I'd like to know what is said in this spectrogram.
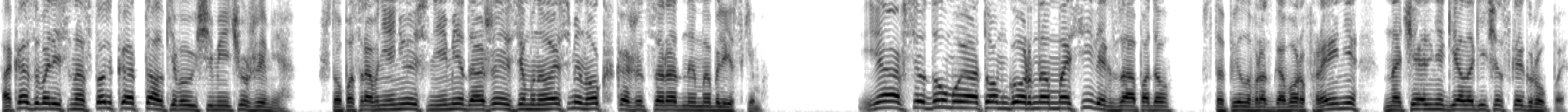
оказывались настолько отталкивающими и чужими, что по сравнению с ними даже земной осьминог кажется родным и близким. «Я все думаю о том горном массиве к западу», — вступил в разговор Фрейни, начальник геологической группы,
